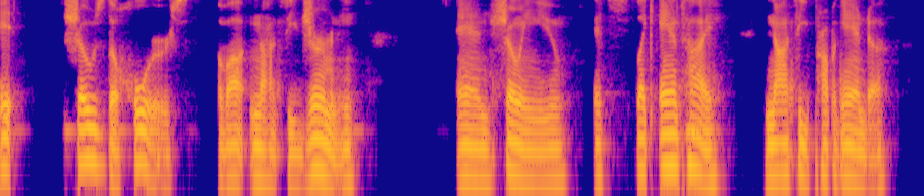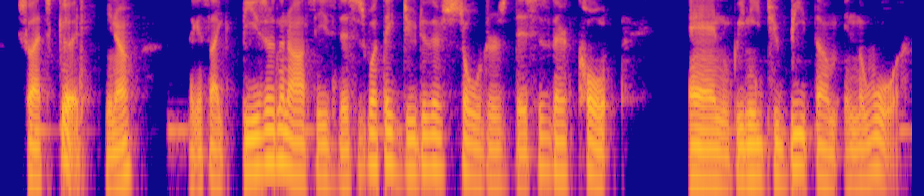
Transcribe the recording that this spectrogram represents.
It shows the horrors of Nazi Germany and showing you it's like anti Nazi propaganda. So that's good, you know? Like it's like these are the Nazis, this is what they do to their soldiers, this is their cult, and we need to beat them in the war.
